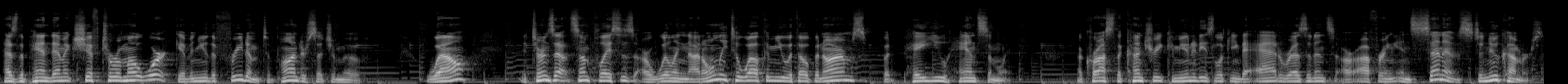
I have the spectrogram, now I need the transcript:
Has the pandemic shift to remote work given you the freedom to ponder such a move? Well, it turns out some places are willing not only to welcome you with open arms, but pay you handsomely. Across the country, communities looking to add residents are offering incentives to newcomers,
